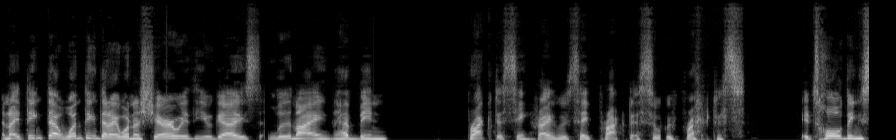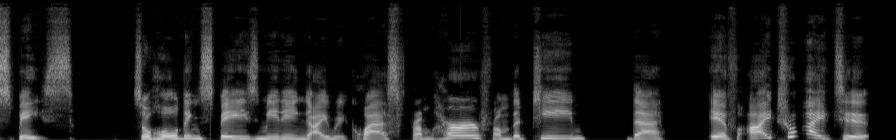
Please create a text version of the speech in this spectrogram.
And I think that one thing that I want to share with you guys, Liz and I have been practicing, right? We say practice, so we practice. It's holding space. So holding space, meaning I request from her, from the team that if I try to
